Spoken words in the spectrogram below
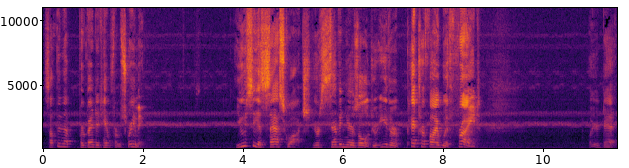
Something that prevented him from screaming. You see a Sasquatch, you're seven years old, you're either petrified with fright or you're dead.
